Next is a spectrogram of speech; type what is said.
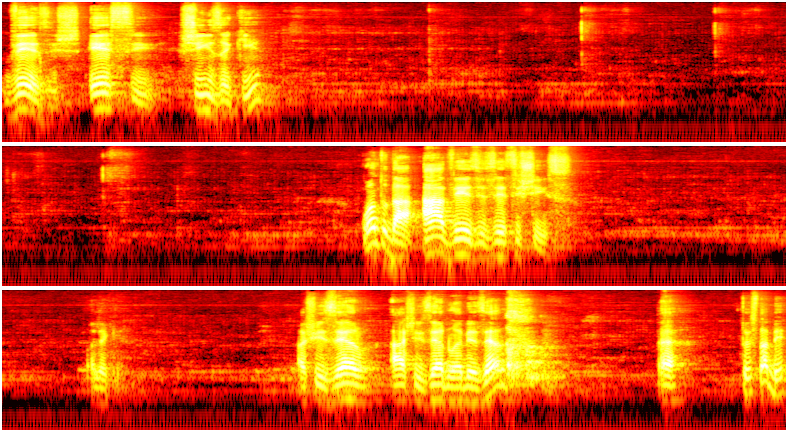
vezes esse x aqui Quanto dá A vezes esse x? Olha aqui. AX0, AX0 não é B0? É. Então está B.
